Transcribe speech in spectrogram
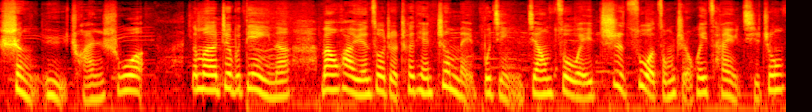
圣域传说》。那么这部电影呢，漫画原作者车田正美不仅将作为制作总指挥参与其中，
